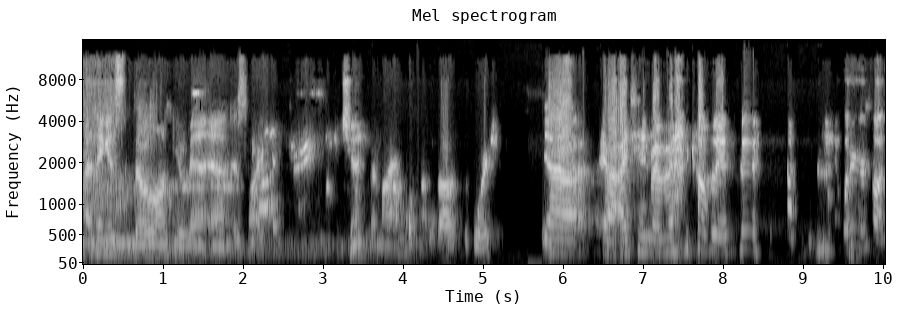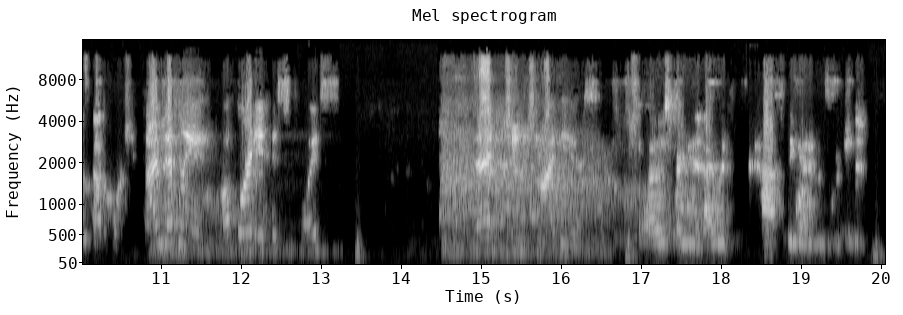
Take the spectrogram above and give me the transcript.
I think it's so unhuman and it's like changed my mind about abortion. Yeah, yeah, I changed my mind completely. what are your thoughts about abortion? I'm definitely all for it if it's choice. That changed my views. If I was pregnant, I would have to get an abortion.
